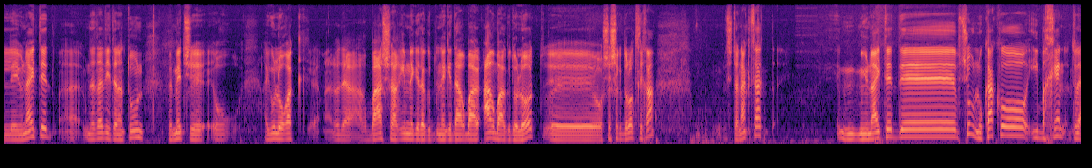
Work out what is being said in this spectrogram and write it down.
ליונייטד, אה, נתתי את הנתון, באמת שהיו לו רק, לא יודע, ארבעה שערים נגד, נגד ארבע, ארבע הגדולות, אה, או שש הגדולות, סליחה. השתנה קצת. מיונייטד, אה, שוב, לוקאקו ייבחן, אתה יודע,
